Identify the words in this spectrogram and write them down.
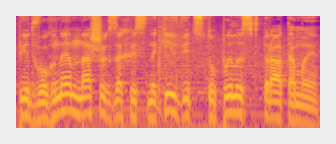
Під вогнем наших захисників відступили з втратами.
